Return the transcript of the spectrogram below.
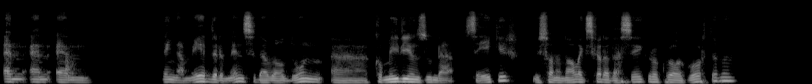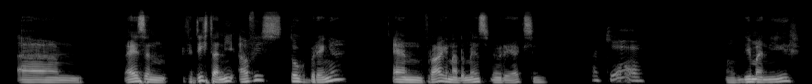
en, en, en denk dat meerdere mensen dat wel doen, eh, comedians doen dat zeker, dus van een Alex gaat dat zeker ook wel gehoord hebben, Ehm dat is een gedicht dat niet af is, toch brengen en vragen naar de mensen hun reactie. Oké. Op die manier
